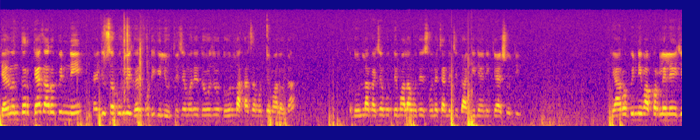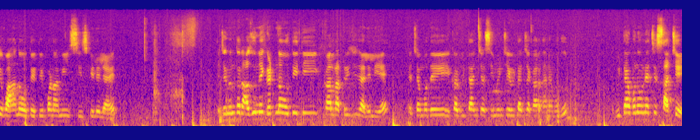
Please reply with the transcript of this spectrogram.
त्यानंतर त्याच आरोपींनी काही दिवसापूर्वी घरफोडी केली होती. त्याच्यामध्ये जवळजवळ दोन लाखाचा मुद्देमाल होता. त्या दोन लाखाच्या मुद्देमालामध्ये सोन्या चांदीचे दागिने आणि कॅश होती. या आरोपींनी वापरलेले जे वाहनं होते ते पण आम्ही सीज केलेले आहेत. त्याच्यानंतर अजून एक घटना होती ती काल रात्रीची झालेली आहे. त्याच्यामध्ये एका विटांच्या सिमेंटच्या विटांच्या कारखान्यामधून विटा बनवण्याचे साचे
